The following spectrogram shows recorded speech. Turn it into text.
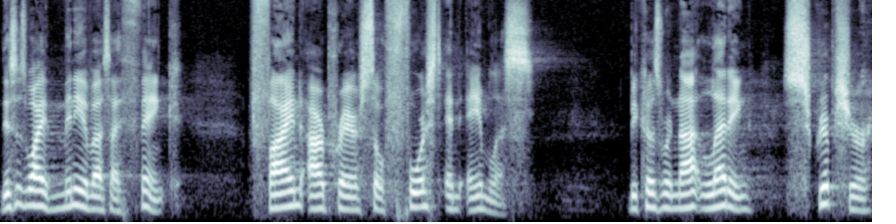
This is why many of us, I think, find our prayers so forced and aimless because we're not letting Scripture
